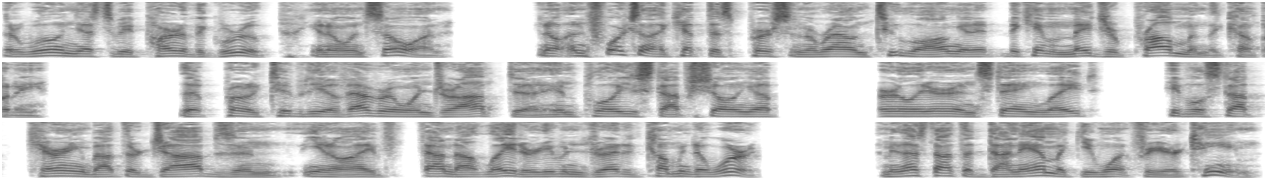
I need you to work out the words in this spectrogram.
their willingness to be part of the group, you know, and so on. You know, unfortunately, I kept this person around too long and it became a major problem in the company. The productivity of everyone dropped. Uh, employees stopped showing up earlier and staying late. People stopped caring about their jobs. And, you know, I found out later, even dreaded coming to work. I mean, that's not the dynamic you want for your team.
